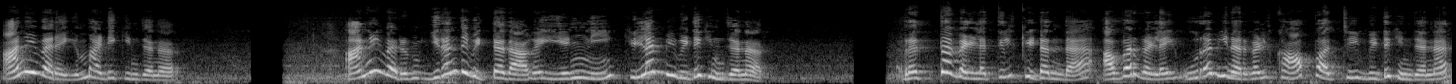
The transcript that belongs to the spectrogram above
அனைவரையும் அடிக்கின்றனர். அனைவரும் இறந்து விட்டதாக எண்ணி கிளம்பி விடுகின்றனர். இரத்த வெள்ளத்தில் கிடந்த அவர்களை உறவினர்கள் காப்பாற்றி விடுகின்றனர்.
